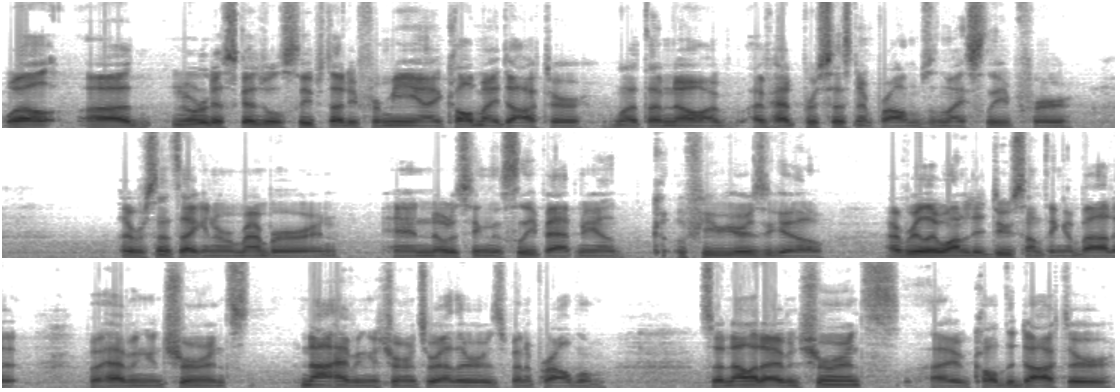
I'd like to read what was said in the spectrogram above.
Well, uh, in order to schedule a sleep study for me, I called my doctor, let them know I've, I've had persistent problems with my sleep for ever since I can remember, and, and noticing the sleep apnea a few years ago, I really wanted to do something about it. But having insurance, not having insurance rather, has been a problem. So now that I have insurance, I called the doctor.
